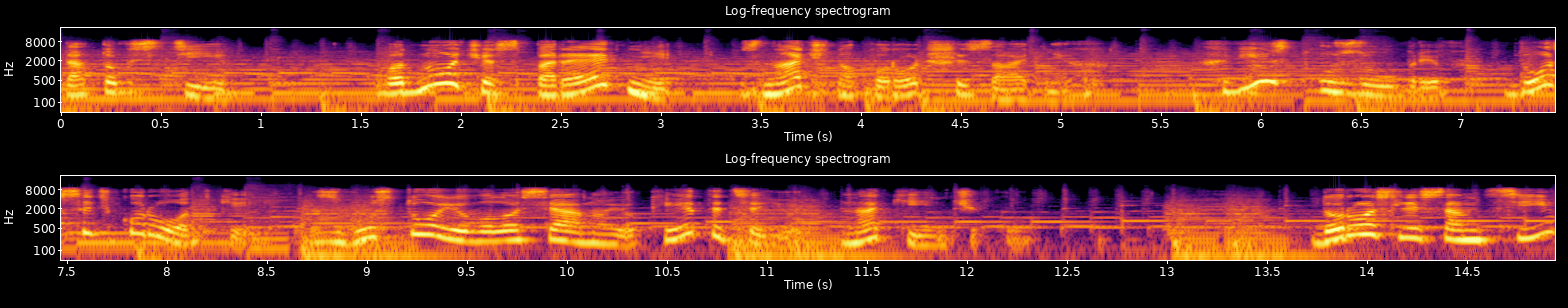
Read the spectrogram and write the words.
та товсті. Водночас передні значно коротші задніх. Хвіст у зубрів досить короткий, з густою волосяною китицею на кінчику. Дорослі самці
